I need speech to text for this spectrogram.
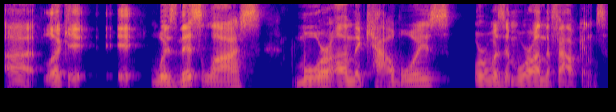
Uh, look, it, it, was this loss more on the Cowboys or was it more on the Falcons?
